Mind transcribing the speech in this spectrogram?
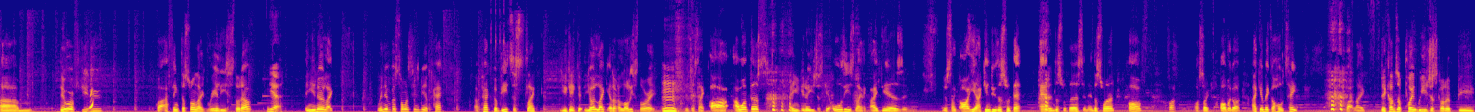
Um, there were a few, but I think this one like really stood out. Yeah, And you know, like whenever someone sends me a pack, a pack of beats, it's like you get you're like at a lolly story. Mm. You're just like, oh, I want this, and you know, you just get all these like ideas, and you're just like, oh yeah, I can do this with that, and this with this, and, and this one. Oh, fuck. Oh, sorry. Oh my god, I can make a whole tape. but like, there comes a point where you just gotta be,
